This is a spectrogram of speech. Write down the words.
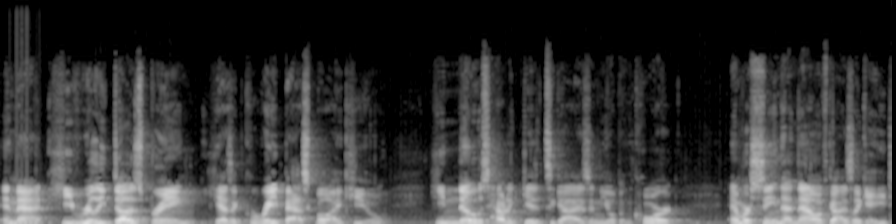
in mm-hmm. that he really does bring. He has a great basketball IQ. He knows how to get it to guys in the open court. And we're seeing that now with guys like AD,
